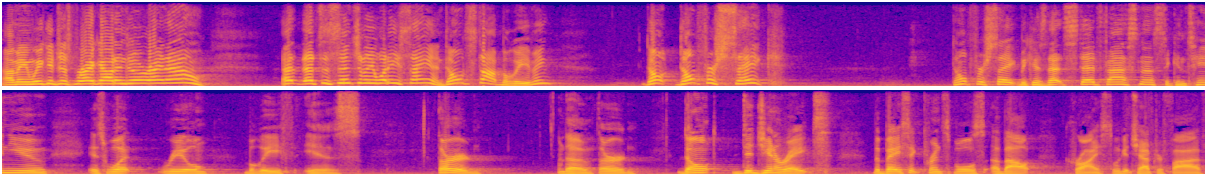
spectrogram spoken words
I mean, we could just break out into it right now. That, that's essentially what he's saying. Don't stop believing. Don't, don't forsake. Don't forsake because that steadfastness to continue is what real belief is. Third, though, third, don't degenerate the basic principles about Christ. Look at chapter 5,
